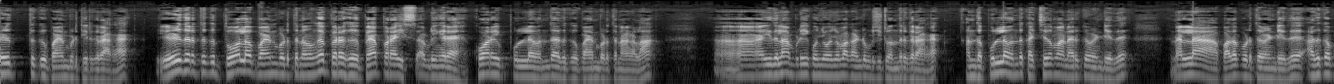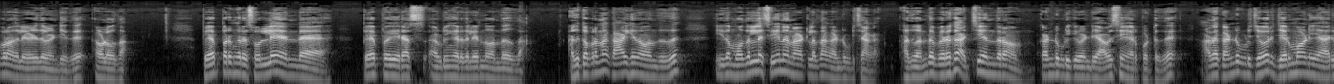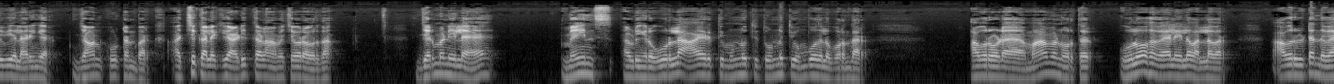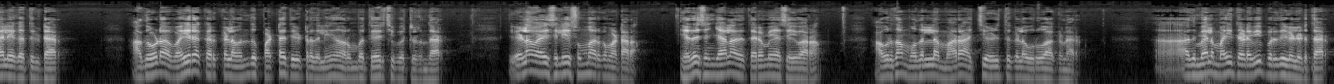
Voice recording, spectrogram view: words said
எழுத்துக்கு பயன்படுத்தியிருக்கிறாங்க. எழுதுறதுக்கு தோலை பயன்படுத்தினவங்க பிறகு பேப்பரைஸ் அப்படிங்கிற கோரை புல்லை வந்து அதுக்கு பயன்படுத்தினாங்களாம். இதெல்லாம் அப்படி கொஞ்சம் கொஞ்சமாக கண்டுபிடிச்சிட்டு வந்திருக்கிறாங்க. அந்த புல்லை வந்து கச்சிதமாக நறுக்க வேண்டியது நல்லா பதப்படுத்த வேண்டியது அதுக்கப்புறம் அதில் எழுத வேண்டியது அவ்வளவுதான். பேப்பருங்கிற சொல்லே இந்த பேப்பைரஸ் அப்படிங்கிறதுலேருந்து வந்தது தான் அதுக்கப்புறம் தான் காகிதம் வந்தது. இதை முதல்ல சீன நாட்டில் தான் கண்டுபிடிச்சாங்க. அது வந்த பிறகு அச்சு எந்திரம் கண்டுபிடிக்க வேண்டிய அவசியம் ஏற்பட்டது. அதை கண்டுபிடிச்சவர் ஜெர்மானிய அறிவியல் அறிஞர் ஜான் கூட்டன்பர்க். அச்சு கலைக்கு அடித்தளம் அமைச்சவர் அவர்தான். ஜெர்மனியில் மெயின்ஸ் அப்படிங்கிற ஊரில் ஆயிரத்தி முந்நூற்றி தொண்ணூற்றி ஒம்போதில் பிறந்தார். அவரோட மாமன் ஒருத்தர் உலோக வேலையில் வல்லவர். அவர்கிட்ட அந்த வேலையை கற்றுக்கிட்டார் அதோட வைர கற்களை வந்து பட்டை தீட்டுறதுலையும் ரொம்ப தேர்ச்சி பெற்றிருந்தார். இளம் வயசுலேயே சும்மா இருக்க மாட்டாராம். எதை செஞ்சாலும் அதை திறமையாக செய்வாராம். அவர் தான் முதல்ல மர அச்சு எழுத்துக்களை உருவாக்கினார். அது மேலே மை தடவி பிரதிகள் எடுத்தார்.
